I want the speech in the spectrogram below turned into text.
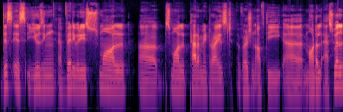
This is using a very, very small uh, small parameterized version of the uh, model as well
